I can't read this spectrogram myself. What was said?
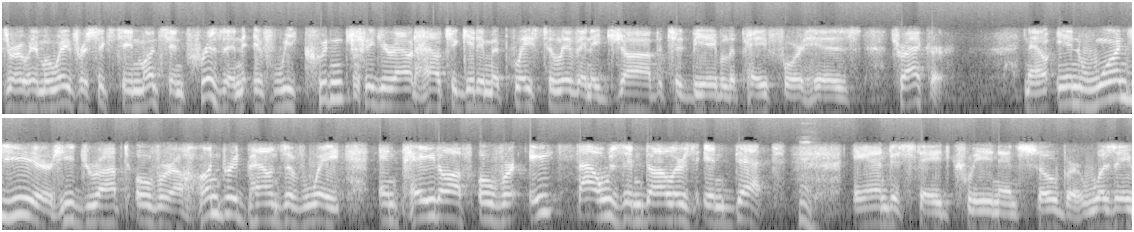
throw him away for 16 months in prison if we couldn't figure out how to get him a place to live and a job to be able to pay for his tracker. Now, in one year, he dropped over a hundred pounds of weight and paid off over eight thousand dollars in debt, hmm. and stayed clean and sober. Was a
